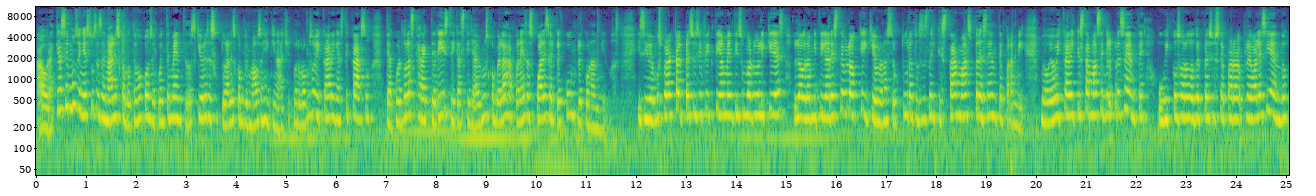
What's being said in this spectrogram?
Ahora, ¿qué hacemos en estos escenarios cuando tengo consecuentemente dos quiebres estructurales confirmados en Genkinachi? Pues vamos a ubicar en este caso de acuerdo a las características que ya vemos con velas japonesas cuál es el que cumple con las mismas. Y si vemos por acá el precio, si efectivamente hizo un barrio de liquidez, logra mitigar este bloque y quiebra una estructura. Entonces es el que está más presente para mí. Me voy a ubicar el que está más en el presente, ubico solo donde el precio esté prevaleciendo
